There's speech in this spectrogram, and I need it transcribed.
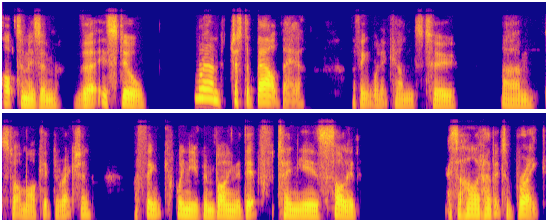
optimism that is still around just about there. I think when it comes to um, stock market direction, I think when you've been buying the dip for 10 years solid, it's a hard habit to break.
